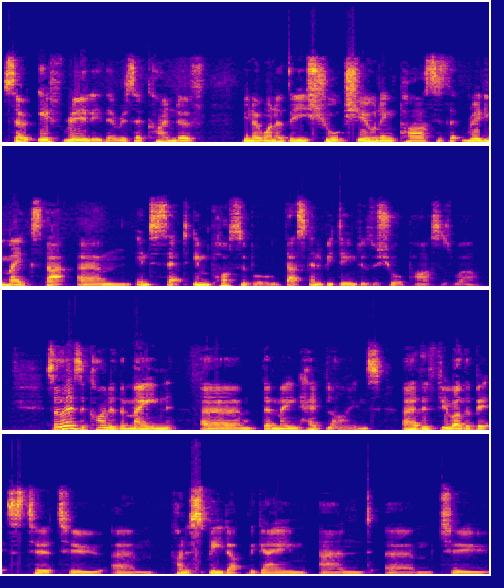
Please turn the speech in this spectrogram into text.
So if really there is a kind of you know one of these short shielding passes that really makes that um, intercept impossible, that's going to be deemed as a short pass as well. So those are kind of the main um, the main headlines. Uh, there are a few other bits to to um, kind of speed up the game and um, to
